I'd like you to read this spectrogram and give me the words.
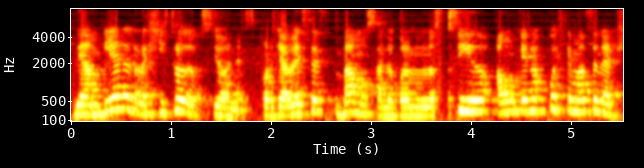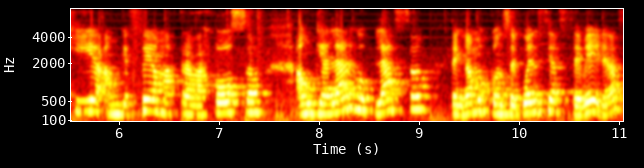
de ampliar el registro de opciones, porque a veces vamos a lo conocido, aunque nos cueste más energía, aunque sea más trabajoso, aunque a largo plazo tengamos consecuencias severas,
